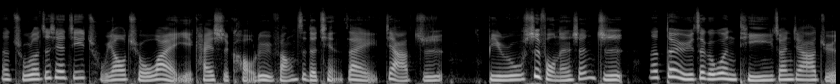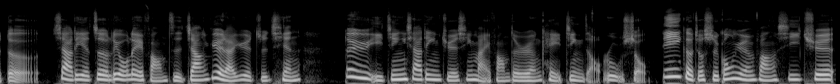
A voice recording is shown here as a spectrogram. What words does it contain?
那除了这些基础要求外，也开始考虑房子的潜在价值，比如是否能升值。那对于这个问题，专家觉得下列这六类房子将越来越值钱。对于已经下定决心买房的人，可以尽早入手。第一个就是公园房稀缺，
